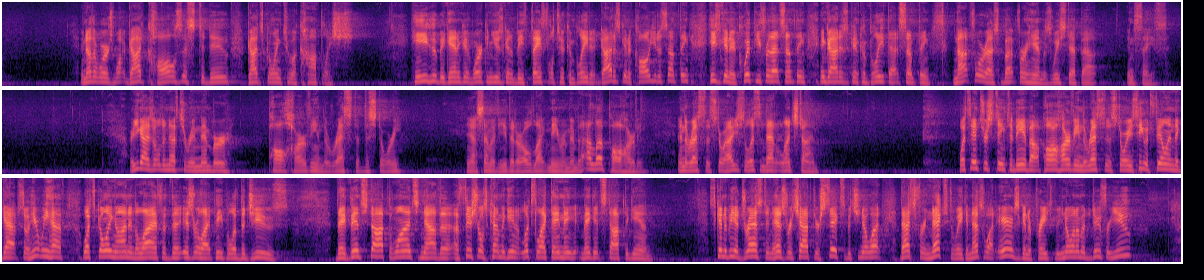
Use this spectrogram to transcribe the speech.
In other words, what God calls us to do, God's going to accomplish. He who began a good work in you is going to be faithful to complete it. God is going to call you to something, He's going to equip you for that something, and God is going to complete that something, not for us, but for Him as we step out in faith. Are you guys old enough to remember Paul Harvey and the rest of the story? Yeah, some of you that are old like me remember that. I love Paul Harvey and the rest of the story. I used to listen to that at lunchtime. What's interesting to me about Paul Harvey and the rest of the story is he would fill in the gaps. So here we have what's going on in the life of the Israelite people, of the Jews. They've been stopped once, now the officials come again. It looks like they may, may get stopped again. It's going to be addressed in Ezra chapter 6, but you know what? That's for next week, and that's what Aaron's going to preach. But you know what I'm going to do for you?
